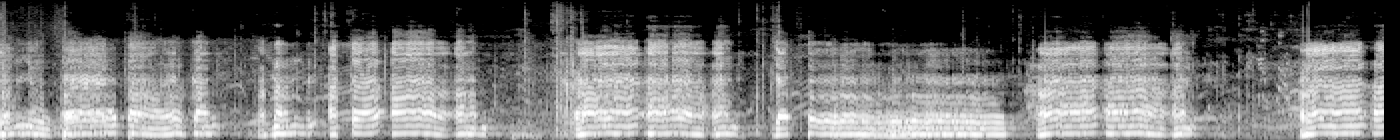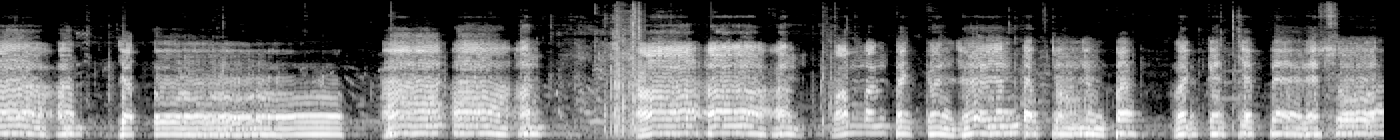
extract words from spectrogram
சொல்லும் பேத்தாக்கம் ஜத்தோரோ ஜத்தோரோ வம்பங் தக்கஞ்சயன் தச்சொல்லும் ப ரக்கச்செப்பேட சோர்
